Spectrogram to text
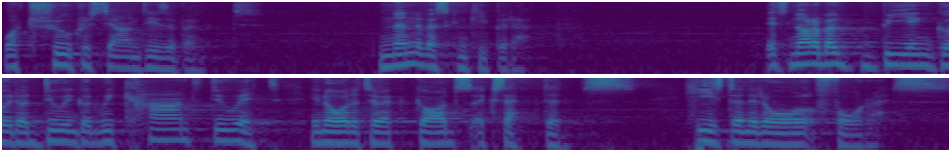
what true Christianity is about. None of us can keep it up. It's not about being good or doing good. We can't do it in order to God's acceptance. He's done it all for us.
